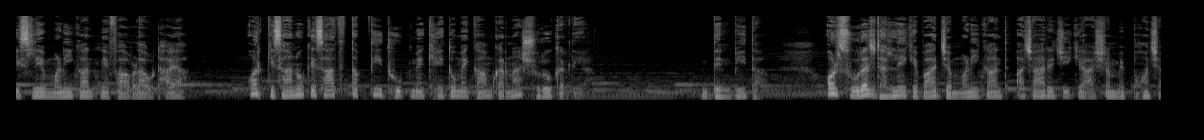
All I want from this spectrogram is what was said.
इसलिए मणिकांत ने फावड़ा उठाया और किसानों के साथ तपती धूप में खेतों में काम करना शुरू कर दिया। दिन बीता। और सूरज ढलने के बाद जब मणिकांत आचार्य जी के आश्रम में पहुँचा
